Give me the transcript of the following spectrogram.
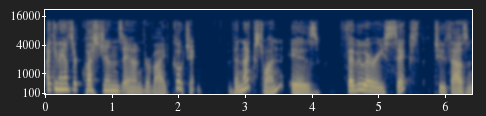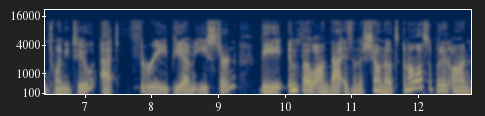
I can answer questions and provide coaching. The next one is February 6th, 2022 at 3 p.m. Eastern. The info on that is in the show notes, and I'll also put it on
